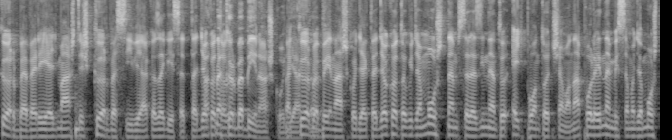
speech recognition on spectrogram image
körbeveri egymást, és körbeszívják az egészet. Tehát Hát meg gyakorlatilag, körbe bénáskodják. meg körbe tehát. bénáskodják. Tehát gyakorlatilag, hogyha most nem szerez innentől egy pontot sem a Napoli, én nem hiszem, hogy a most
